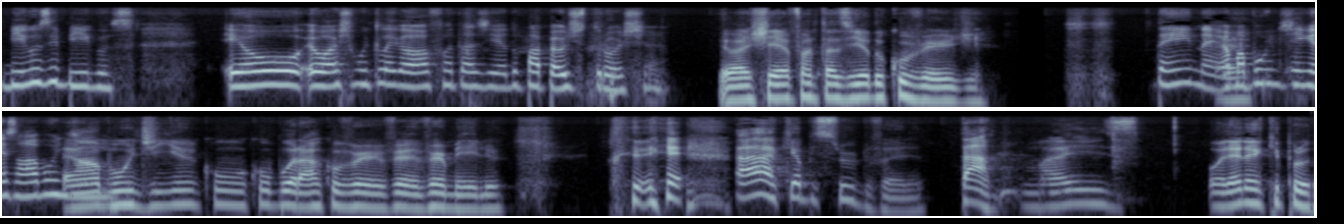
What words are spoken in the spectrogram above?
Bigos e bigos. Eu, eu acho muito legal a fantasia do papel de trouxa. Eu achei a fantasia do cu verde. Tem, né? É, É. uma bundinha, só uma bundinha. É uma bundinha com, com buraco ver- ver- vermelho. ah, que absurdo, velho. Tá, mas olhando aqui pro,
